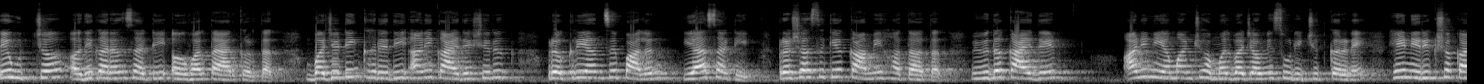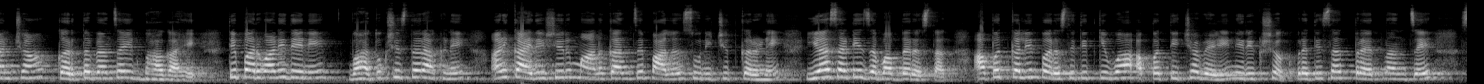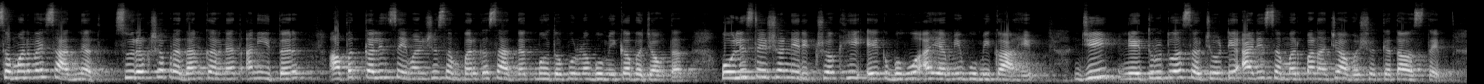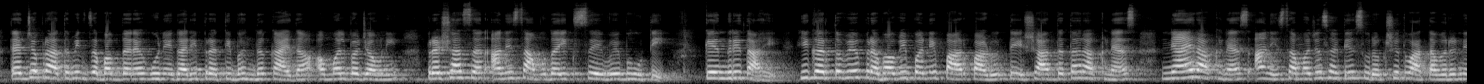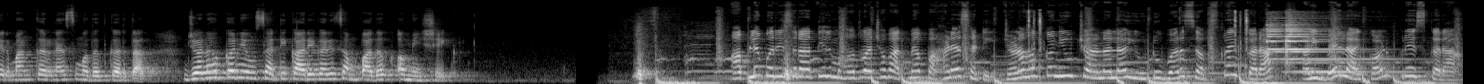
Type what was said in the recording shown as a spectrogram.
ते उच्च अधिकाऱ्यांसाठी अहवाल तयार करतात. बजेटिंग खरेदी आणि कायदेशीर प्रक्रियांचे पालन यासाठी प्रशासकीय कामे हाताळतात. विविध कायदे आणि नियमांची अंमलबजावणी सुनिश्चित करणे हे निरीक्षकांच्या कर्तव्यांचा एक भाग आहे. ते परवाने देणे वाहतूक शिस्त राखणे आणि कायदेशीर मानकांचे पालन सुनिश्चित करणे यासाठी जबाबदार असतात. आपत्कालीन परिस्थितीत किंवा आपत्तीच्या वेळी निरीक्षक प्रतिसाद प्रयत्नांचे समन्वय साधण्यात सुरक्षा प्रदान करण्यात आणि इतर आपत्कालीन सेवांशी संपर्क साधण्यात महत्त्वपूर्ण भूमिका बजावतात. पोलीस स्टेशन निरीक्षक ही एक बहुआयामी भूमिका आहे जी नेतृत्व सचोटी आणि समर्पणाची आवश्यकता असते. त्यांच्या प्राथमिक जबाबदाऱ्या गुन्हेगारी प्रतिबंध कायदा अंमलबजावणी प्रशासन आणि सामुदायिक सेवेभोवती केंद्रित आहे. ही कर्तव्य प्रभावीपणे पार पाडून ते शांतता राखण्यास न्याय राखण्यास आणि समाजासाठी सुरक्षित वातावरण निर्माण करण्यास मदत करतात. जनहक्क न्यूजसाठी कार्यकारी संपादक अमित शेख. आपल्या परिसरातील महत्त्वाच्या बातम्या पाहण्यासाठी जनहक्क न्यूज चॅनलला यूट्यूबवर सबस्क्राईब करा आणि बेल आयकॉन प्रेस करा.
